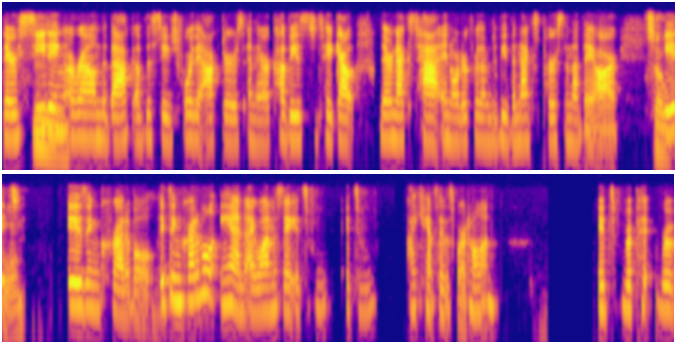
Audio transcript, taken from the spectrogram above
There's seating Mm. around the back of the stage for the actors, and there are cubbies to take out their next hat in order for them to be the next person that they are so It- cool is incredible. It's incredible, and I want to say it's it's I can't say this word. Hold on. It's repeat re,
